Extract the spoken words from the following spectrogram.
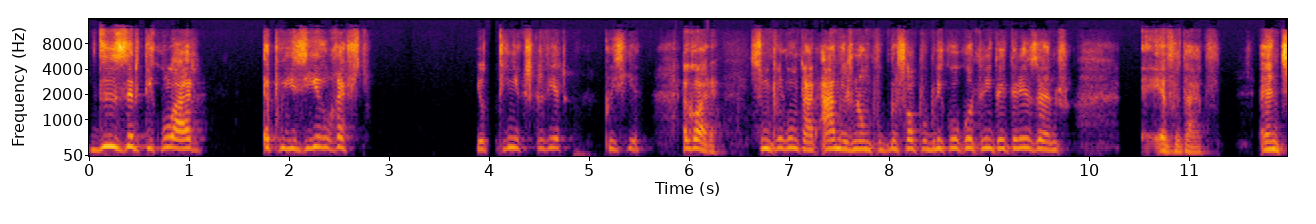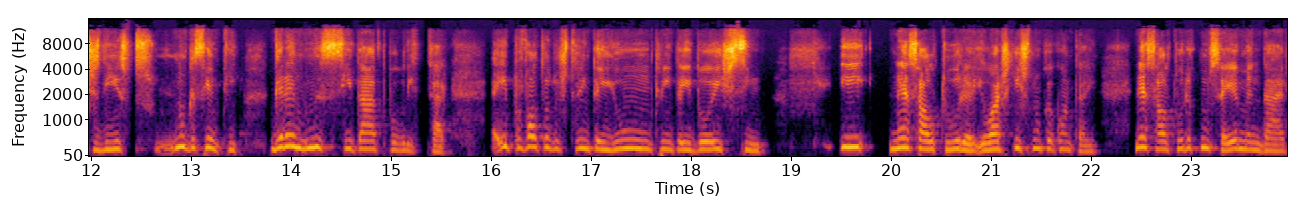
desarticular a poesia do resto. Eu tinha que escrever poesia. Agora, se me perguntar, ah, mas, não, mas só publicou com 33 anos, é verdade. Antes disso, nunca senti grande necessidade de publicar. Aí por volta dos 31, 32, sim. E nessa altura, eu acho que isto nunca contei, nessa altura comecei a mandar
